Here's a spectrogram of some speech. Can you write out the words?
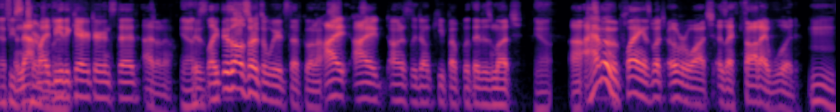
Effie's and that might be the character instead. I don't know. Yeah. There's like there's all sorts of weird stuff going on. I I honestly don't keep up with it as much. Yeah. Uh, I haven't been playing as much Overwatch as I thought I would. Mm.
